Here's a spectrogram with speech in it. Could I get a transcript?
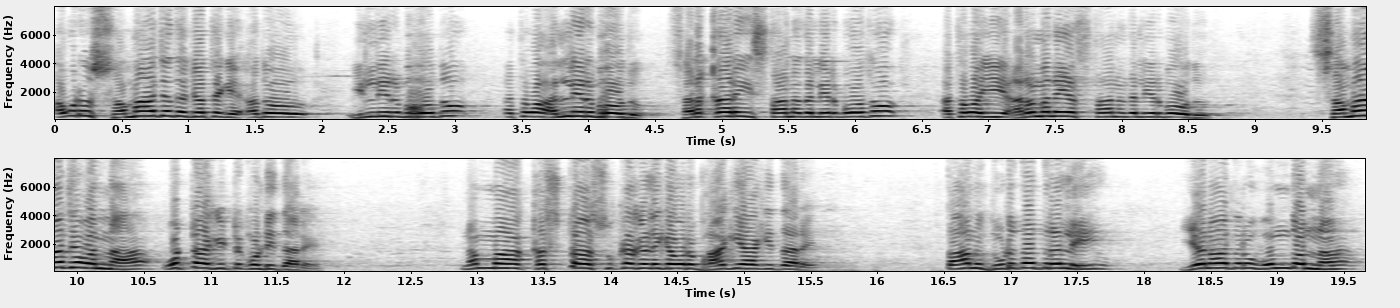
ಅವರು ಸಮಾಜದ ಜೊತೆಗೆ, ಅದು ಇಲ್ಲಿರಬಹುದು ಅಥವಾ ಅಲ್ಲಿರಬಹುದು, ಸರ್ಕಾರಿ ಸ್ಥಾನದಲ್ಲಿರ್ಬೋದು ಅಥವಾ ಈ ಅರಮನೆಯ ಸ್ಥಾನದಲ್ಲಿರಬಹುದು ಸಮಾಜವನ್ನು ಒಟ್ಟಾಗಿಟ್ಟುಕೊಂಡಿದ್ದಾರೆ ನಮ್ಮ ಕಷ್ಟ ಸುಖಗಳಿಗೆ ಅವರು ಭಾಗಿಯಾಗಿದ್ದಾರೆ. ತಾನು ದುಡಿದದ್ರಲ್ಲಿ ಏನಾದರೂ ಒಂದನ್ನು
